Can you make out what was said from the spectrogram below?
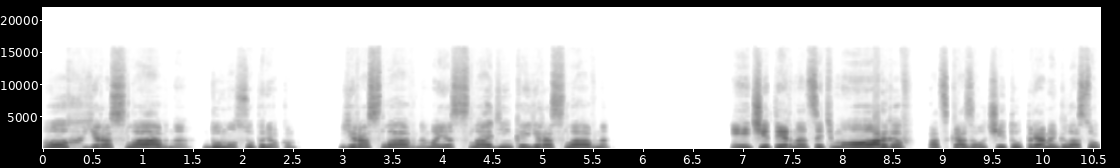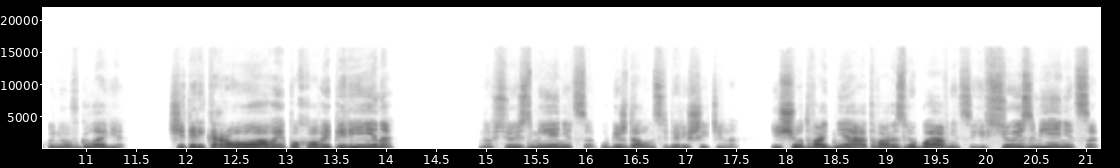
«Ох, Ярославна!» — думал с упреком. «Ярославна, моя сладенькая Ярославна!» «И четырнадцать моргов!» — подсказывал чей-то упрямый голосок у него в голове. «Четыре коровы, пуховая перина!» «Но все изменится», — убеждал он себя решительно. «Еще два дня, отвар из любавницы, и все изменится!»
